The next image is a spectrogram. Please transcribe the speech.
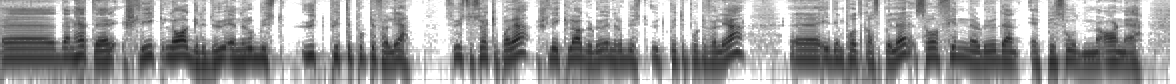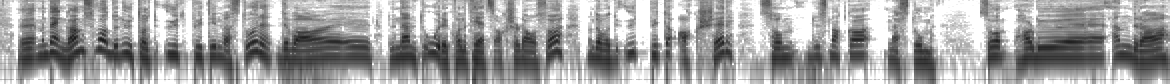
Uh, den heter 'Slik lager du en robust utbytteportefølje'. Så hvis du søker på det, 'Slik lager du en robust utbytteportefølje' i din podkastspiller, så finner du den episoden med Arne. Eh, men den gang så var du en uttalt utbytteinvestor. Var, eh, du nevnte ordet kvalitetsaksjer da også, men da var det utbytteaksjer som du snakka mest om. Så har du eh, endra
